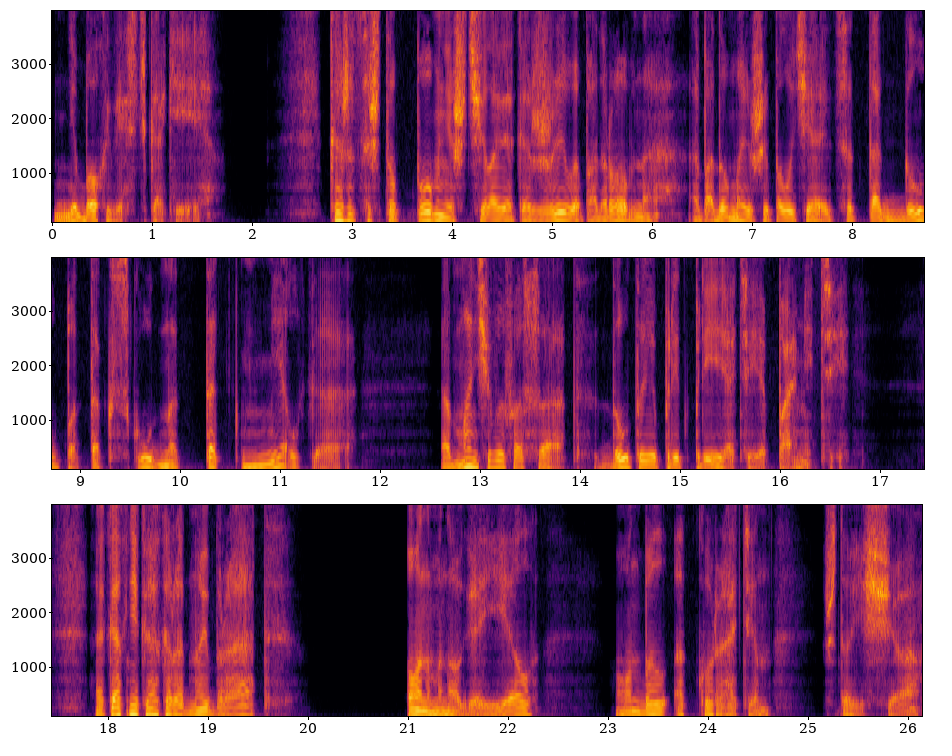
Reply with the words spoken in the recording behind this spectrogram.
Не бог весть какие. Кажется, что помнишь человека живо, подробно, а подумаешь, и получается так глупо, так скудно, так мелко. Обманчивый фасад, дутые предприятия памяти. А как-никак родной брат. Он много ел, он был аккуратен. Что еще?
